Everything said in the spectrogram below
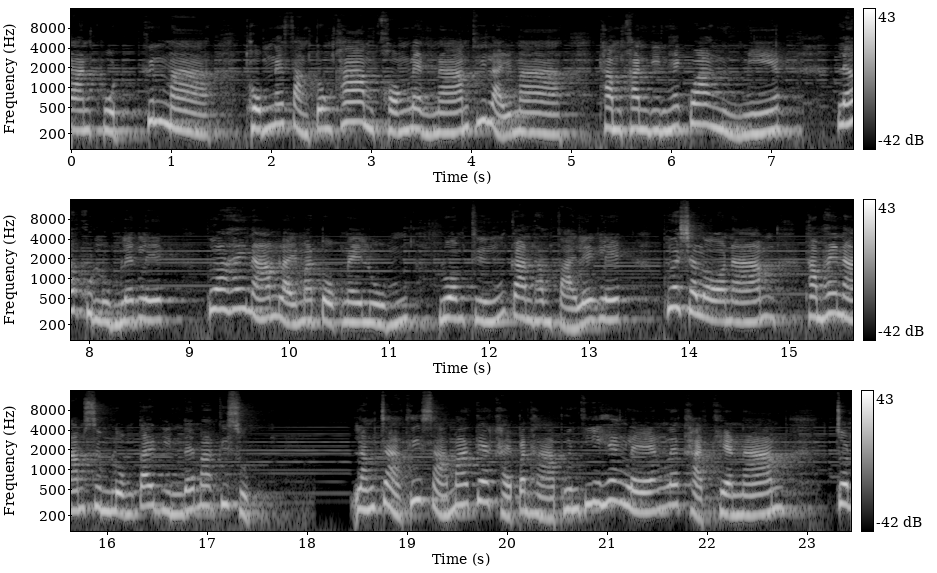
การขุดขึ้นมา ถมในฝั่งตรงข้ามของแหล่งน้ำที่ไหลมาทำคันดินให้กว้าง 1 เมตร แล้วขุดหลุมเล็กๆ เพื่อให้น้ำไหลมาตกในหลุม รวมถึงการทำฝายเล็กๆ เพื่อชะลอน้ำทำให้น้ำซึมลงใต้ดินได้มากที่สุด หลังจากที่สามารถแก้ไขปัญหาพื้นที่แห้งแล้งและขาดแคลนน้ำ จน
